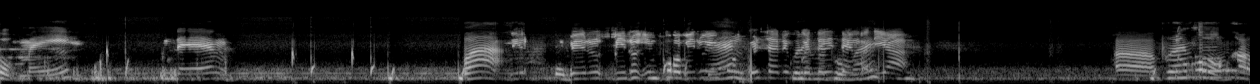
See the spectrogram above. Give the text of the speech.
ผมไหมคุณแดง ว่า biru biru info biru Deng, info gue cari gue gue liat cari info, tembak Bay. dia เอ่อเพื่อนผมเขา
